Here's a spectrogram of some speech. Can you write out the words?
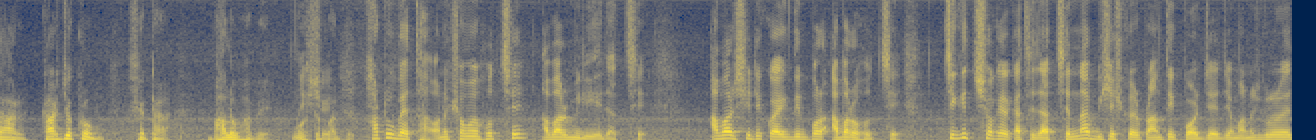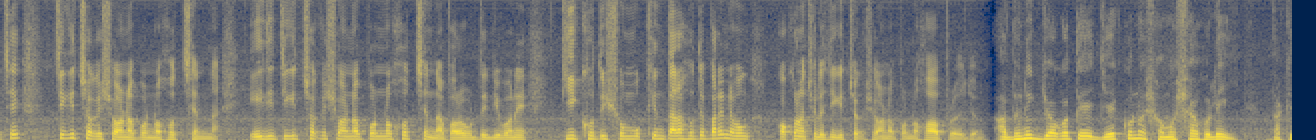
তার কার্যক্রম সেটা ভালোভাবে হাঁটু ব্যথা অনেক সময় হচ্ছে আবার মিলিয়ে যাচ্ছে। আবার সেটি কয়েকদিন পর আবারও হচ্ছে। চিকিৎসকের কাছে যাচ্ছেন না, বিশেষ করে প্রান্তিক পর্যায়ে যে মানুষগুলো রয়েছে, চিকিৎসকের শরণাপন্ন হচ্ছেন না। এই যে চিকিৎসকের শরণাপন্ন হচ্ছেন না, পরবর্তী জীবনে কি ক্ষতির সম্মুখীন তারা হতে পারেন এবং কখন আসলে চিকিৎসকের শরণাপন্ন হওয়া প্রয়োজন? আধুনিক জগতে যে কোনো সমস্যা হলেই তাকে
